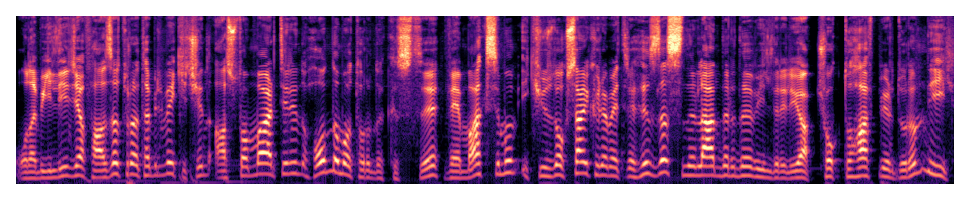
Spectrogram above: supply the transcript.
Olabildiğince fazla tur atabilmek için Aston Martin'in Honda motorunu kıstığı ve maksimum 290 km hızla sınırlandırdığı bildiriliyor. Çok tuhaf bir durum değil.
